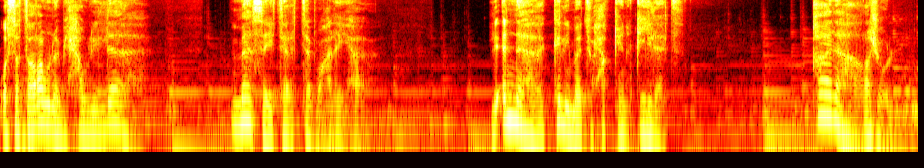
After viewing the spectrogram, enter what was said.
وسترون بحول الله ما سيترتب عليها لأنها كلمة حق قيلت. قالها رجل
